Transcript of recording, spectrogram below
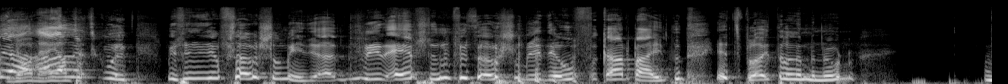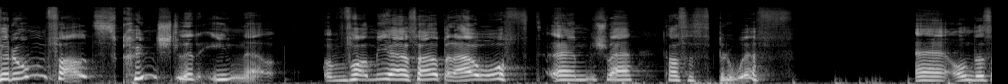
Kilian, ja, nein, alles gut. Wir sind nicht auf Social Media. Das wird erstens für Social Media aufgearbeitet. Jetzt bläuteln wir nur. Warum fällt es KünstlerInnen, fällt mir selber auch oft ähm, schwer, dass es Beruf äh, und als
